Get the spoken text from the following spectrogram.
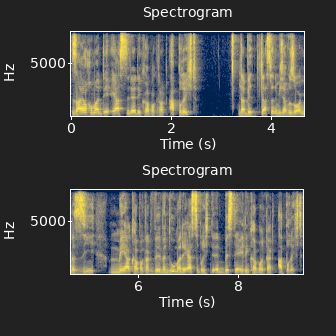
Sei auch immer der Erste, der den Körperkontakt abbricht dann wird das nämlich dafür sorgen, dass sie mehr Körperkontakt will, wenn du immer der Erste bist, der den Körperkontakt abbricht.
